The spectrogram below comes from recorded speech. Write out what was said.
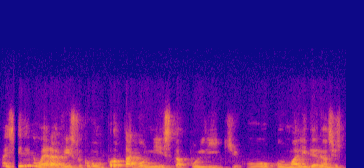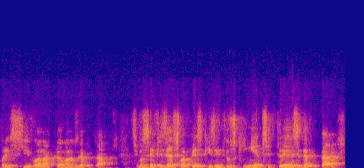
mas ele não era visto como um protagonista político ou como uma liderança expressiva na Câmara dos Deputados. Se você fizesse uma pesquisa entre os 513 deputados,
